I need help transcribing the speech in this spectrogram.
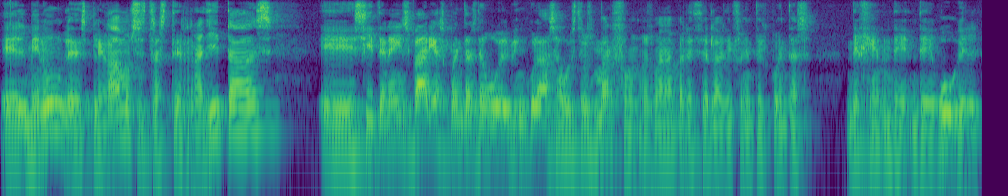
El menú le desplegamos estas tres rayitas. Eh, si tenéis varias cuentas de Google vinculadas a vuestro smartphone, os van a aparecer las diferentes cuentas de, Google.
